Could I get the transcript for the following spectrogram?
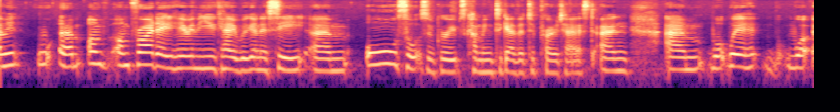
I mean, um, on, on Friday here in the UK, we're going to see um, all sorts of groups coming together to protest, and um, what we're, what,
